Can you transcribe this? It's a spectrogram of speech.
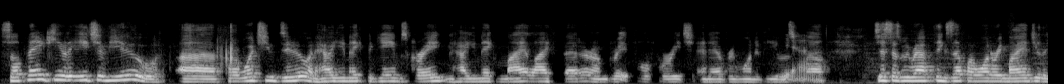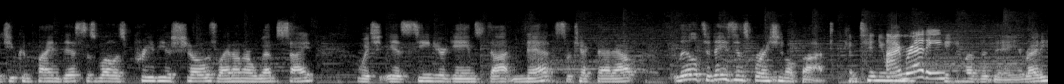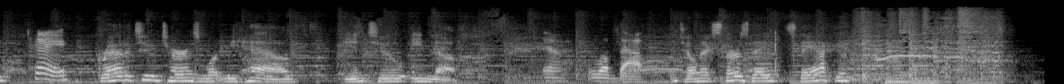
So thank you to each of you uh, for what you do and how you make the games great and how you make my life better. I'm grateful for each and every one of you as well. Just as we wrap things up, I want to remind you that you can find this as well as previous shows right on our website, which is seniorgames.net. So check that out. Lil, today's inspirational thought. Continuing I'm ready. the theme of the day. You ready? Okay. Gratitude turns what we have into enough. Yeah, I love that. Until next Thursday, stay active.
